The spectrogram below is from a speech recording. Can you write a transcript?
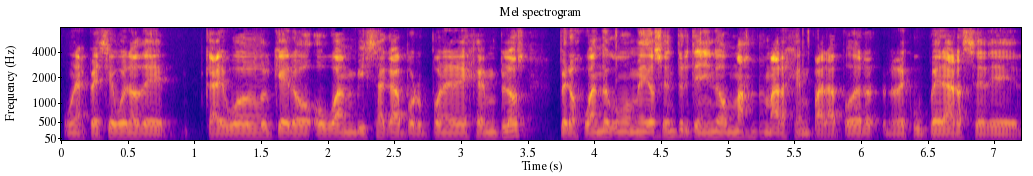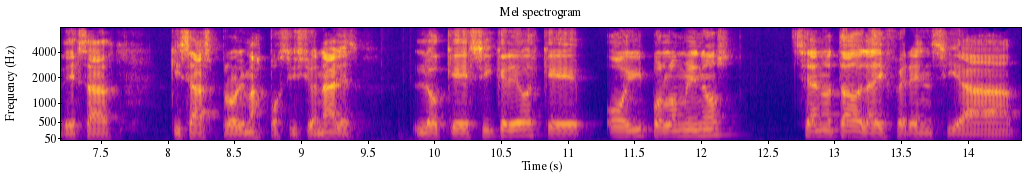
una especie, bueno, de Kai Walker o, One Bissaka por poner ejemplos, pero jugando como medio centro y teniendo más margen para poder recuperarse de, de esas quizás problemas posicionales. Lo que sí creo es que hoy, por lo menos, se ha notado la diferencia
